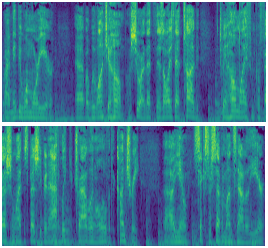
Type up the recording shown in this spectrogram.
all right, maybe one more year, uh, but we want you home. I'm sure that there's always that tug between home life and professional life, especially if you're an athlete. You're traveling all over the country, uh, you know, six or seven months out of the year.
